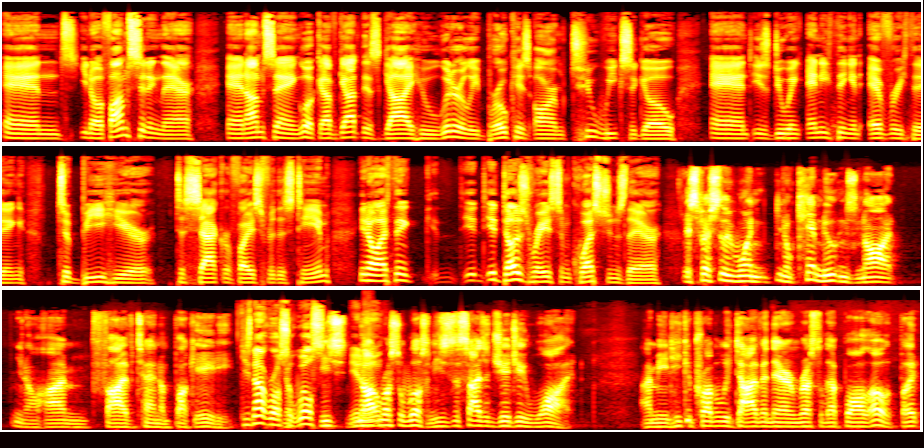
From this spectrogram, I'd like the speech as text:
And you know, if I'm sitting there and I'm saying, "Look, I've got this guy who literally broke his arm two weeks ago and is doing anything and everything to be here to sacrifice for this team," you know, I think. It, it does raise some questions there. Especially when, you know, Cam Newton's not, you know, I'm 5'10, a buck 80. He's not Russell Wilson. He's you not know? Russell Wilson. He's the size of JJ Watt. I mean, he could probably dive in there and wrestle that ball out. But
